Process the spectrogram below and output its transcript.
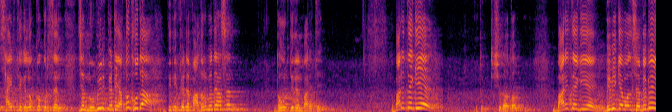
সাইড থেকে লক্ষ্য করছেন যে নবীর পেটে এত ক্ষুধা, তিনি পেটে পাথর বেঁধে আসেন দৌড় দিলেন বাড়িতে। বাড়িতে গিয়ে বাড়িতে গিয়ে বিবিকে বলছে, বিবি,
